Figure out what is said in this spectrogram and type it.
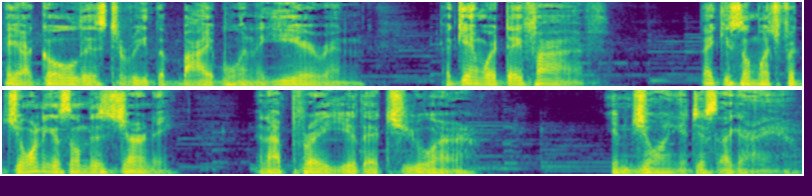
Hey, our goal is to read the Bible in a year. And again, we're day five. Thank you so much for joining us on this journey. And I pray you that you are enjoying it just like I am.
